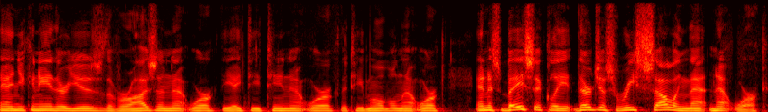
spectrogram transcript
and you can either use the Verizon network, the ATT network, the T-Mobile network and it's basically they're just reselling that network.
